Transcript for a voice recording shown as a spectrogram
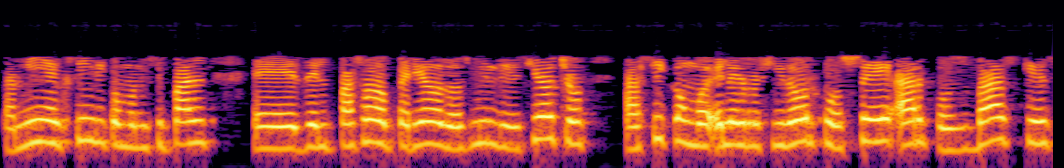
también ex síndico municipal eh, del pasado periodo 2018, así como el regidor José Arcos Vázquez,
